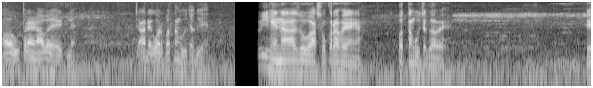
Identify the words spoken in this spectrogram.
હવે ઉત્તરાયણ આવે છે એટલે. ચારેક વાર પતંગો ચગે છે. આવી હે ના જો આ છોકરા હોય અહીંયા. પતંગો ચગાવે છે.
